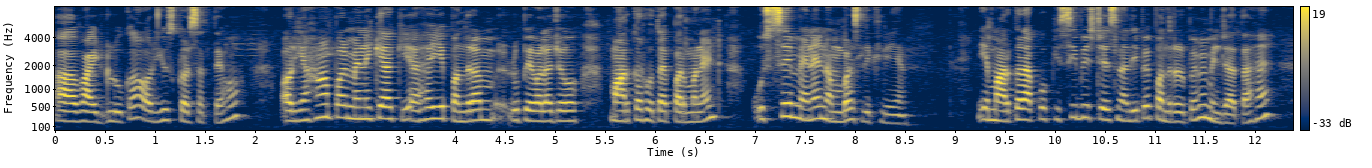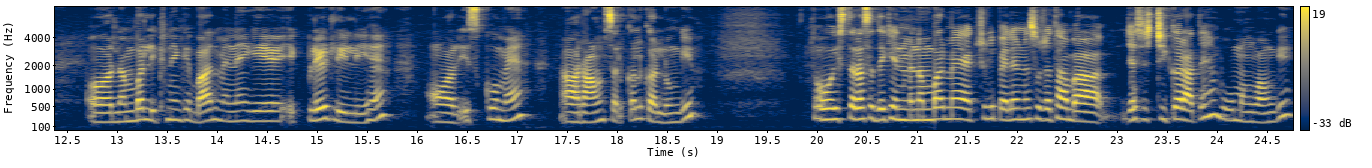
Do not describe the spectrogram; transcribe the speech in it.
वाइट ग्लू का और यूज़ कर सकते हो। और यहाँ पर मैंने क्या किया है, ये पंद्रह रुपये वाला जो मार्कर होता है परमानेंट उससे मैंने नंबर्स लिख लिए हैं। ये मार्कर आपको किसी भी स्टेशनरी पे पंद्रह रुपये में मिल जाता है। और नंबर लिखने के बाद मैंने ये एक प्लेट ले ली है और इसको मैं राउंड सर्कल कर लूँगी। तो इस तरह से देखिए नंबर मैं एक्चुअली पहले मैंने सोचा था जैसे स्टिकर आते हैं वो मंगवाऊँगी,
